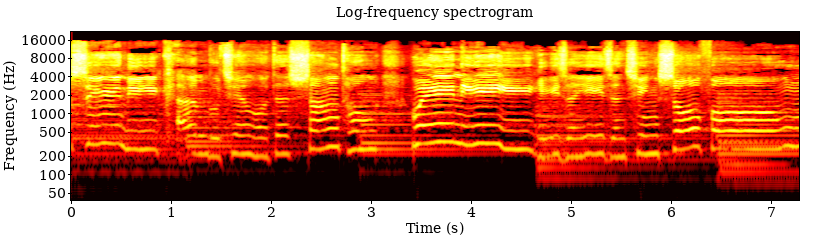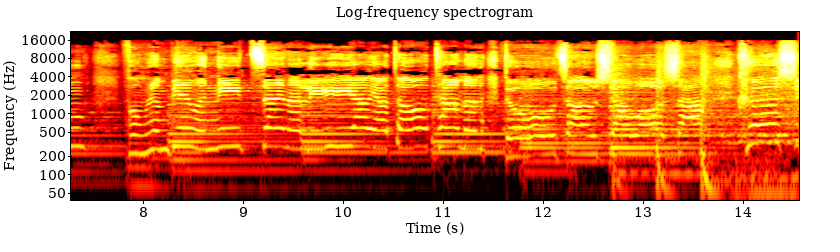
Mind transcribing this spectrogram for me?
可惜你看不见我的伤痛，为你一阵一阵情受风。逢人便问你在哪里，摇摇头，他们都嘲笑我傻。可惜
